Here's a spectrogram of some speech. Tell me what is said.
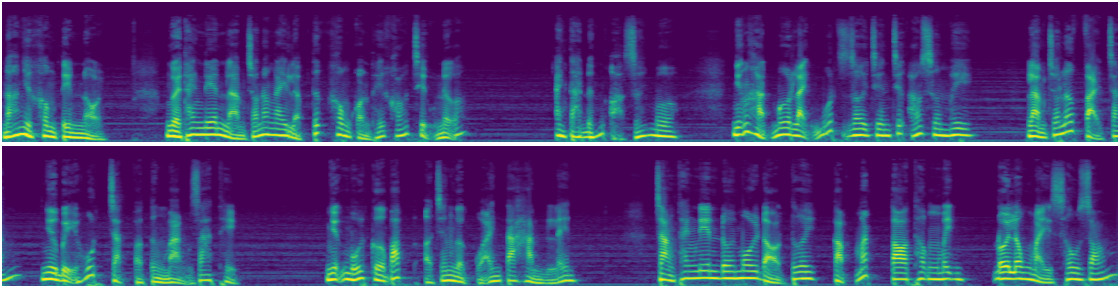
Nó như không tin nổi. Người thanh niên làm cho nó ngay lập tức không còn thấy khó chịu nữa. Anh ta đứng ở dưới mưa. Những hạt mưa lạnh buốt rơi trên chiếc áo sơ mi. Làm cho lớp vải trắng như bị hút chặt vào từng mảng da thịt. Những mối cơ bắp ở trên ngực của anh ta hằn lên. Chàng thanh niên đôi môi đỏ tươi, cặp mắt to thông minh, đôi lông mày sâu gióm,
